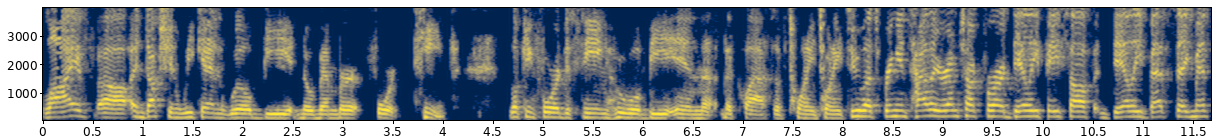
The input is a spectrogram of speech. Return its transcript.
Live uh, induction weekend will be November 14th. Looking forward to seeing who will be in the class of 2022. Let's bring in Tyler Yaremchuk for our daily face-off daily bet segment.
